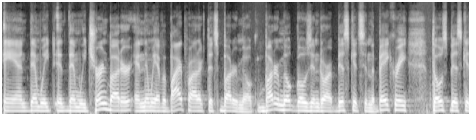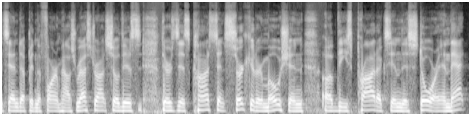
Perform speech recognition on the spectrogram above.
And then we then we churn butter, and then we have a byproduct that's buttermilk. Buttermilk goes into our biscuits in the bakery. Those biscuits end up in the farmhouse restaurant. So there's there's this constant circular motion of these products in this store, and that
